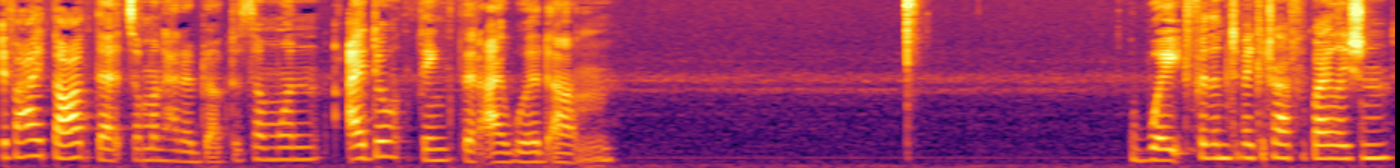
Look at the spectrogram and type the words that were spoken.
if I thought that someone had abducted someone, I don't think that I would um wait for them to make a traffic violation.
